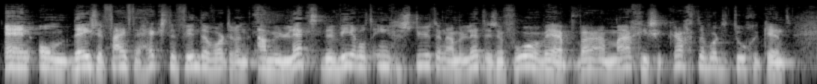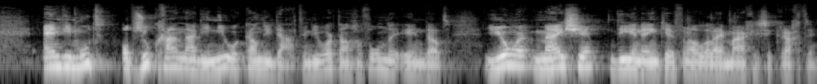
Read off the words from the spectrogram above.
En om deze vijfde heks te vinden, wordt er een amulet de wereld ingestuurd. Een amulet is een voorwerp waaraan magische krachten worden toegekend. En die moet op zoek gaan naar die nieuwe kandidaat. En die wordt dan gevonden in dat jonge meisje die in één keer van allerlei magische krachten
